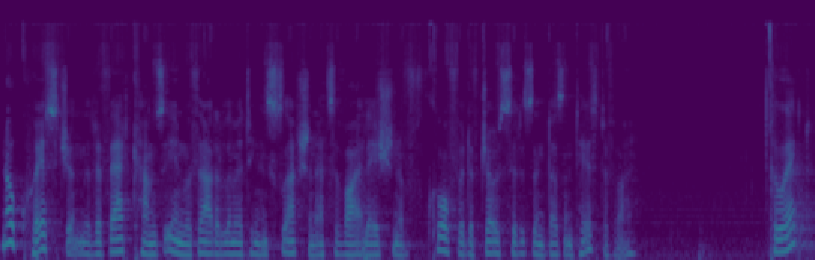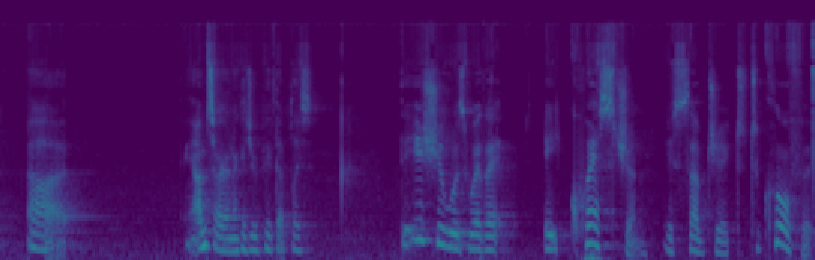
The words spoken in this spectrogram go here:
No question that if that comes in without a limiting instruction, that's a violation of Crawford if Joe Citizen doesn't testify. Correct? Uh, I'm sorry, Honor, could you repeat that, please? The issue was whether a question is subject to Crawford.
